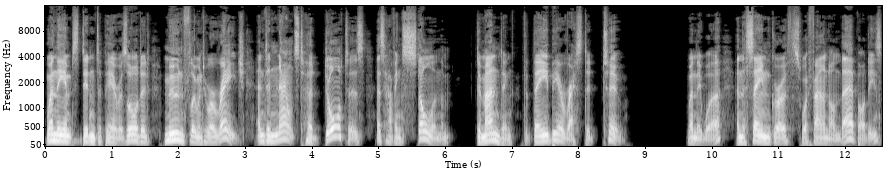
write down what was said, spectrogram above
When the imps didn't appear as ordered, Moon flew into a rage and denounced her daughters as having stolen them, demanding that they be arrested too. When they were, and the same growths were found on their bodies,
